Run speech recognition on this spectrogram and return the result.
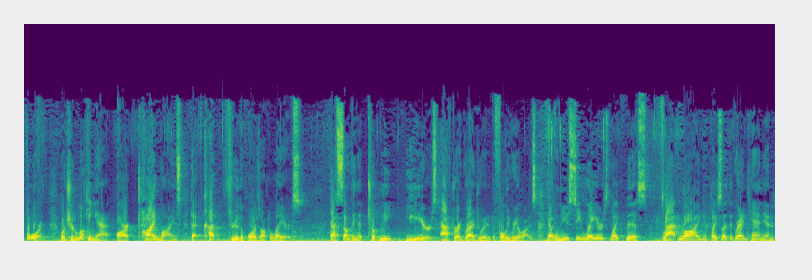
forth. What you're looking at are timelines that cut through the horizontal layers. That's something that took me years after I graduated to fully realize that when you see layers like this flat lying in places like the Grand Canyon,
